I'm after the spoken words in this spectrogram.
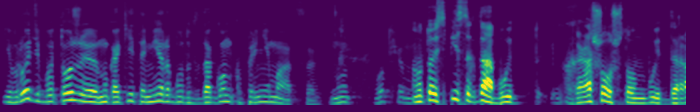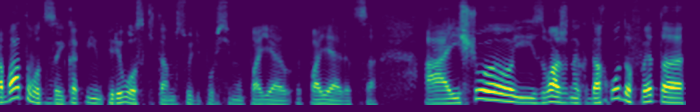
И вроде бы тоже, ну, какие-то меры будут вдогонку приниматься. Ну, в общем... Ну, то есть список, да, будет хорошо, что он будет дорабатываться, и как минимум перевозки там, судя по всему, появ, появятся. А еще из важных доходов это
